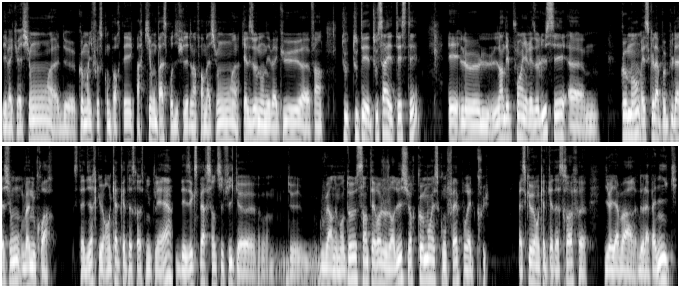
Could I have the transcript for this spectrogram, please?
d'évacuation, de comment il faut se comporter, par qui on passe pour diffuser de l'information, quelle zone on évacue, enfin tout, tout, tout ça est testé. Et l'un des points irrésolus, c'est comment est-ce que la population va nous croire? C'est-à-dire qu'en cas de catastrophe nucléaire, des experts scientifiques euh, gouvernementaux s'interrogent aujourd'hui sur comment est-ce qu'on fait pour être cru. Parce qu'en cas de catastrophe, euh, il va y avoir de la panique,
